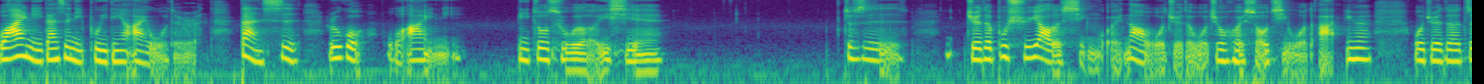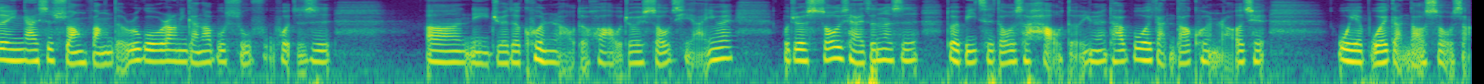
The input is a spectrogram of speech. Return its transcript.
我爱你，但是你不一定要爱我的人。但是如果我爱你，你做出了一些就是觉得不需要的行为，那我觉得我就会收起我的爱，因为我觉得这应该是双方的。如果我让你感到不舒服，或者是。呃，你觉得困扰的话，我就会收起来，因为我觉得收起来真的是对彼此都是好的，因为他不会感到困扰，而且我也不会感到受伤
